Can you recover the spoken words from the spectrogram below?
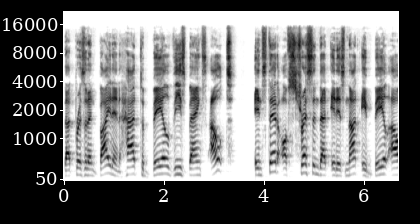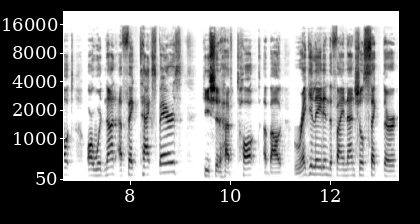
that President Biden had to bail these banks out, instead of stressing that it is not a bailout or would not affect taxpayers, he should have talked about regulating the financial sector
